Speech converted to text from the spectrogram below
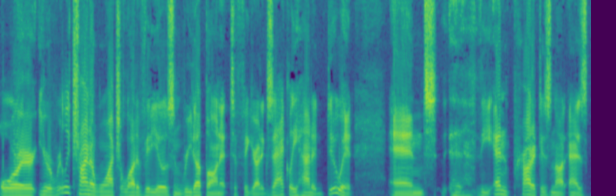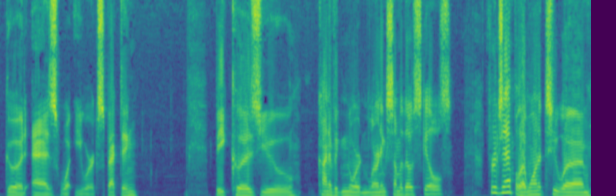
or you're really trying to watch a lot of videos and read up on it to figure out exactly how to do it and uh, the end product is not as good as what you were expecting because you kind of ignored learning some of those skills. For example, I wanted to um,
